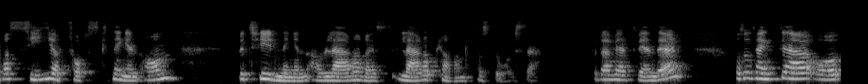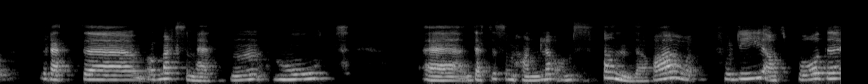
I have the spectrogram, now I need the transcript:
hva sier forskningen om betydningen av læreres læreplanforståelse? For da vet vi en del. Og så tenkte jeg å rette oppmerksomheten mot eh, dette som handler om standarder. Fordi at både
